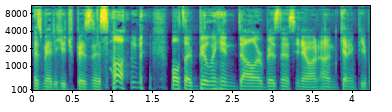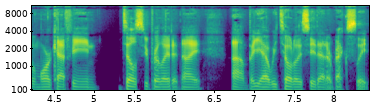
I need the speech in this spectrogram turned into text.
has made a huge business on multi billion dollar business, you know, on, on getting people more caffeine till super late at night. Um, but yeah, we totally see that at Rec Sleep.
